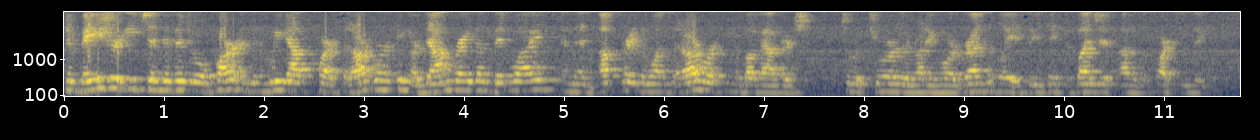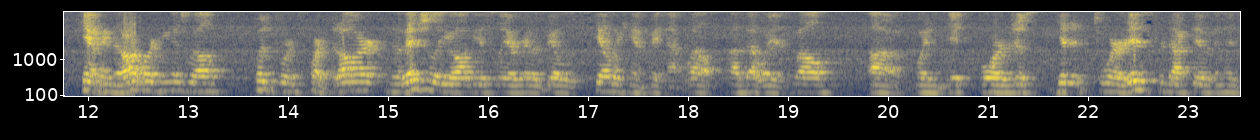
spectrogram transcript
to measure each individual part and then weed out the parts that aren't working or downgrade them bid-wise and then upgrade the ones that are working above average to, to where they're running more aggressively. And so you take the budget out of the parts of the campaign that aren't working as well, put towards the part that are, and eventually you obviously are going to be able to scale the campaign that well uh, that way as well uh, when it, or just get it to where it is productive and then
